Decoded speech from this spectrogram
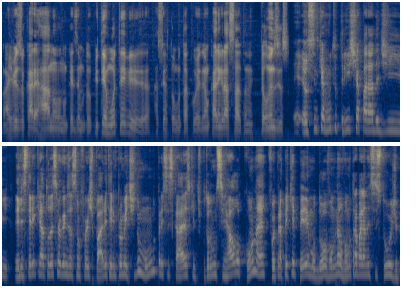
às vezes o cara errar não, não quer dizer muito. Peter Moore teve. acertou muita coisa, é um cara engraçado também. Pelo menos isso. Eu sinto que é muito triste a parada de eles terem criado toda essa organização first party, terem prometido o mundo pra esses caras, que, tipo, todo mundo se realocou, né? Foi pra PQP, mudou, vamos, não, vamos trabalhar nesse estúdio.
